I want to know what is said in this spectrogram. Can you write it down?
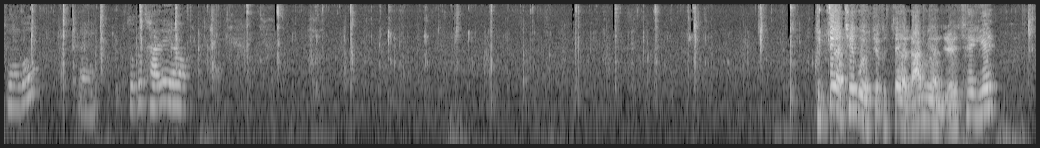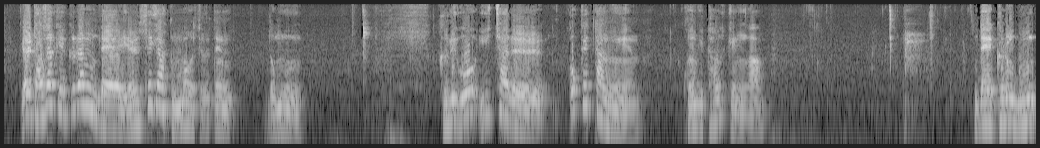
정도? 네, 저도 잘해요. 그때가 최고였죠. 그때가 라면 13개? 15개 끓였는데 13개밖에 못 먹었어요. 그때는 너무. 그리고 2차를 꽃게탕에 공기 5개인가? 근데 그런 무,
